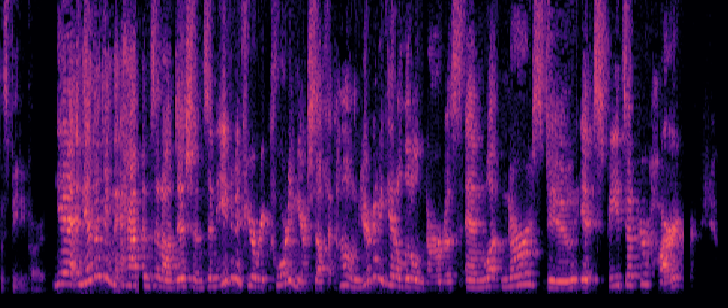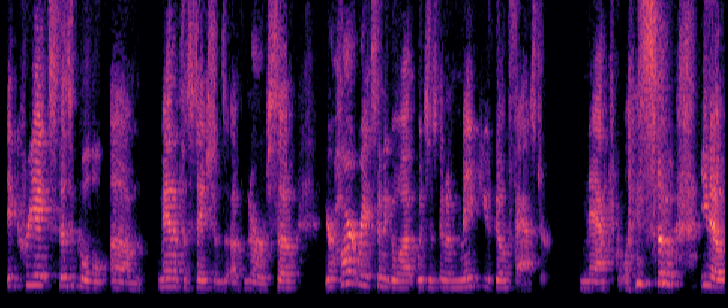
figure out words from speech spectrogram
the speedy part. Yeah, and the other thing that happens in auditions, and even if you're recording yourself at home, you're going to get a little nervous. And what nerves do, it speeds up your heart. It creates physical um, manifestations of nerves. So your heart rate's going to go up, which is going to make you go faster naturally. So, you know,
